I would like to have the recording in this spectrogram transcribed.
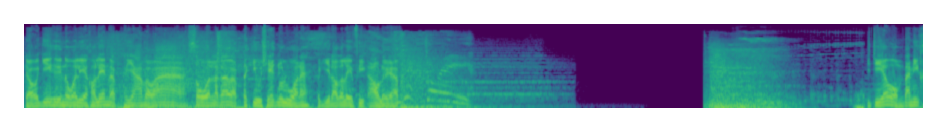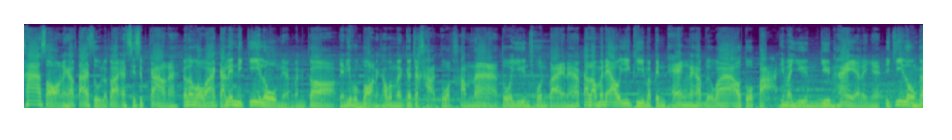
เดี๋ยวเมื่อกี้คือโนวาเลียเขาเล่นแบบพยายามแบบว่าโซนแล้วก็แบบสกิลเช็ครัวๆนะ เมื่อกี้เราก็เลยฟิกเอาเลยครับ จีครับผมตอนนี้ค่า 2 นะครับ ตายสูงแล้วก็แอสซิส19นะ ก็ต้องบอกว่าการเล่นดิกกี้โลมเนี่ย มันก็อย่างที่ผมบอกนะครับ ว่ามันก็จะขาดตัวค้ำหน้าตัวยืนชนไปนะครับ ถ้าเราไม่ได้เอา EXP มาเป็นแท้งนะครับ หรือว่าเอาตัวป่าที่มายืนยืนให้อะไรเงี้ยดิกกี้โลมก็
